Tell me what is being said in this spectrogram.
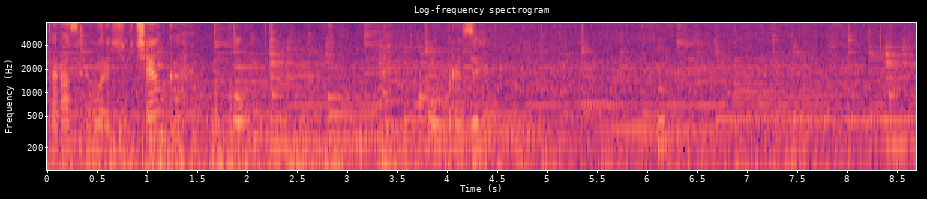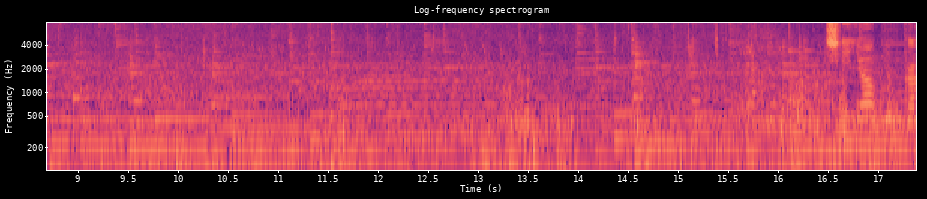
Тарас в такому образі. Хм. Ще яблунька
